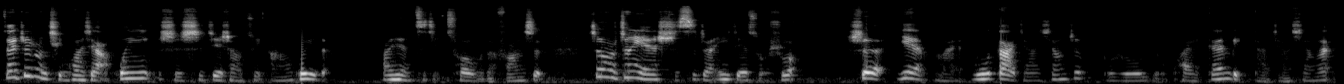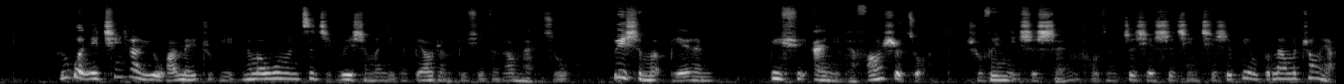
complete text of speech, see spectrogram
在这种情况下，婚姻是世界上最昂贵的发现自己错误的方式。正如箴言十四章一节所说：“设宴满屋，大家相争，不如有块干饼，大家相爱。”如果你倾向于完美主义，那么问问自己：为什么你的标准必须得到满足？为什么别人必须按你的方式做？除非你是神，否则这些事情其实并不那么重要。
